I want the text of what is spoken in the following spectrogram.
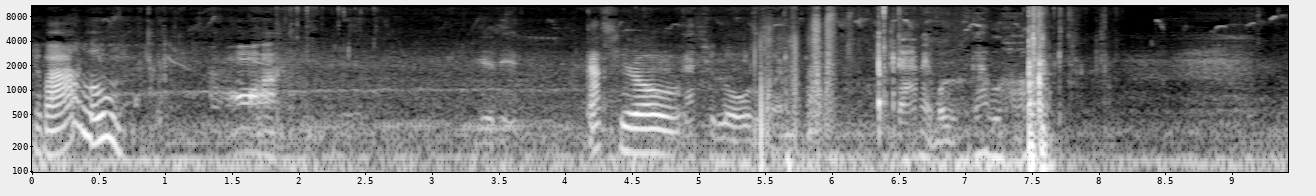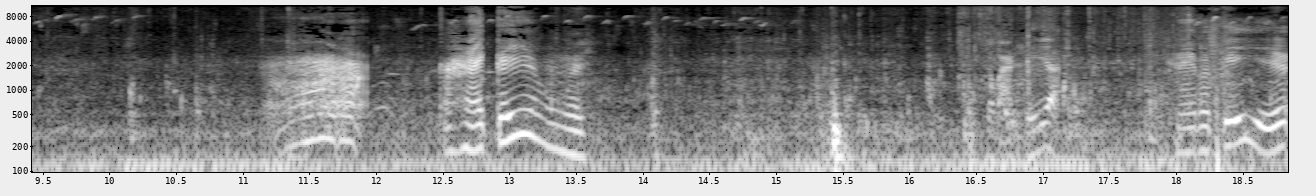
Chà bá luôn. Cá siro cá silo luôn. Cá này bự cá bữa hở cả hai ký mọi người. Các bạn ký á hai ba ký gì á?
